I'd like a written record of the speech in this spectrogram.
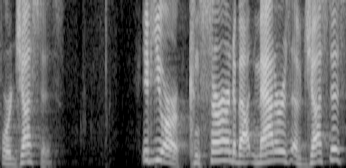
for justice. If you are concerned about matters of justice,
